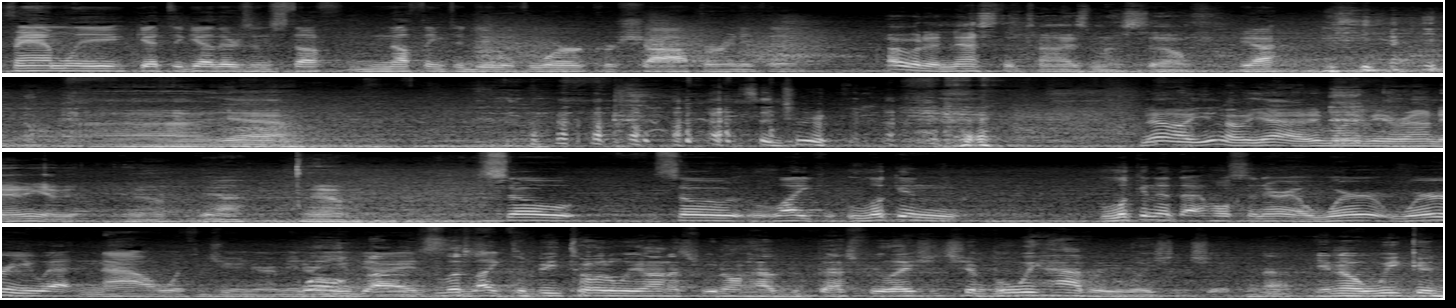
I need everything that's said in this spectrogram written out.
family get-togethers and stuff, nothing to do with work or shop or anything? I would anesthetize myself. Yeah. Uh, yeah. That's the truth. no, you know, yeah, I didn't want to be around any of it, you know. Yeah. Yeah. So, so like looking, looking at that whole scenario, where where are you at now with Junior? I mean, are you guys um, listen, like to be totally honest, we don't have the best relationship, but we have a relationship. You know, we could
